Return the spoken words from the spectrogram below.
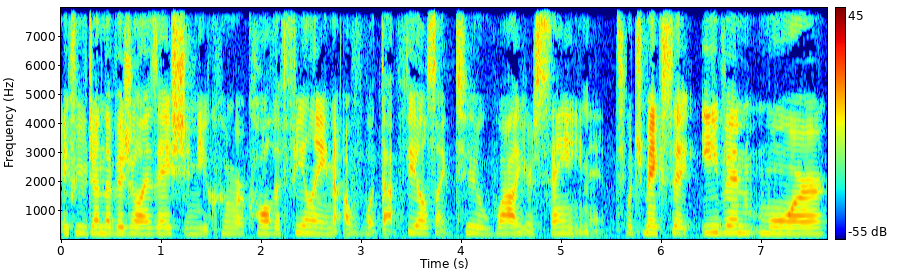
If you've done the visualization, you can recall the feeling of what that feels like too while you're saying it, which makes it even more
